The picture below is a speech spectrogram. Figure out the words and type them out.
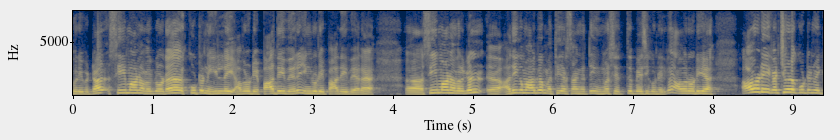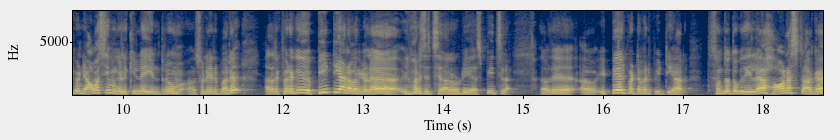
கூறிவிட்டார் சீமான் அவர்களோட கூட்டணி இல்லை. அவருடைய பாதை வேறு எங்களுடைய பாதை வேற. சீமான் அவர்கள் அதிகமாக மத்திய அரசாங்கத்தை விமர்சித்து பேசிக்கொண்டிருக்க அவருடைய அவருடைய கட்சியோட கூட்டணி வைக்க வேண்டிய அவசியம் எங்களுக்கு இல்லை என்றும் சொல்லியிருப்பார். அதற்கு பிறகு பிடிஆர் அவர்களை விமர்சித்தார் அவருடைய ஸ்பீச்சில் அதாவது இப்பேற்பட்டவர் பிடிஆர் சொந்த தொகுதியில் ஹானஸ்டாக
